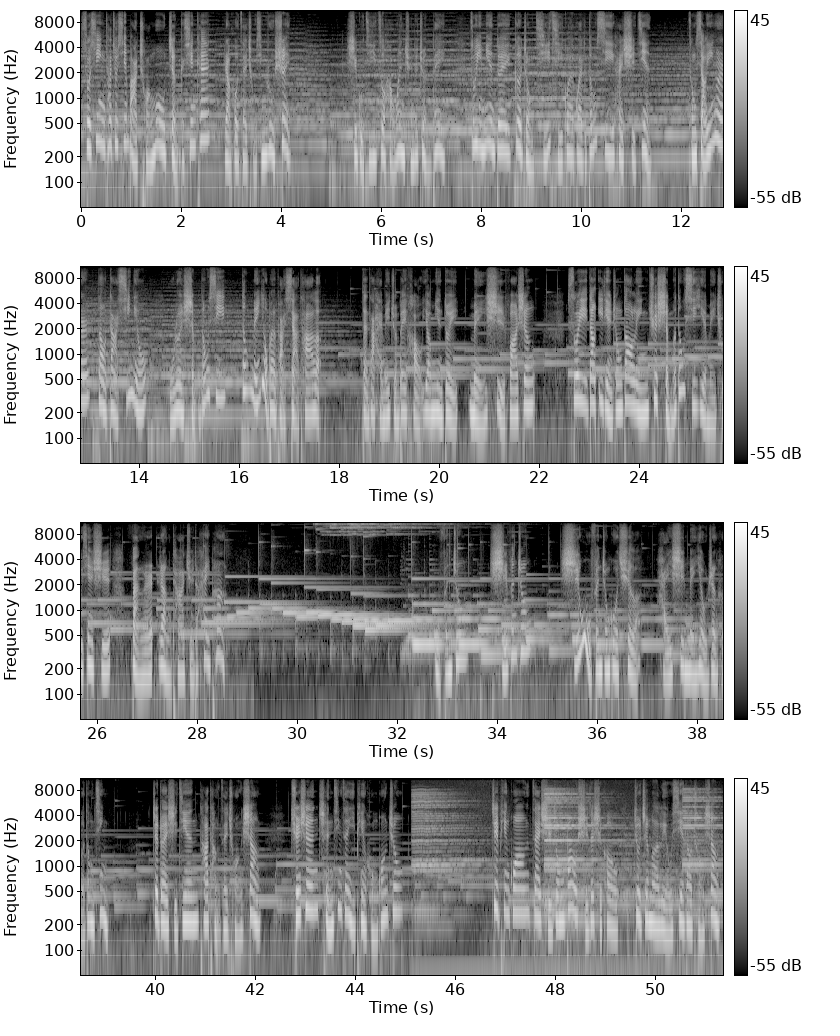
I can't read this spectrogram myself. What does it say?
索性他就先把床幕整个掀开，然后再重新入睡。石骨鸡做好万全的准备。足以面对各种奇奇怪怪的东西和事件，从小婴儿到大犀牛，无论什么东西都没有办法吓他了。但他还没准备好要面对没事发生，所以当一点钟到临却什么东西也没出现时，反而让他觉得害怕。五分钟，十分钟，十五分钟过去了。还是没有任何动静。这段时间，他躺在床上，全身沉浸在一片红光中。这片光在时钟报时的时候，就这么流泻到床上。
